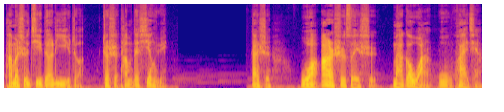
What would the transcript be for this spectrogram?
他们是既得利益者，这是他们的幸运。但是，我二十岁时买个碗五块钱，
